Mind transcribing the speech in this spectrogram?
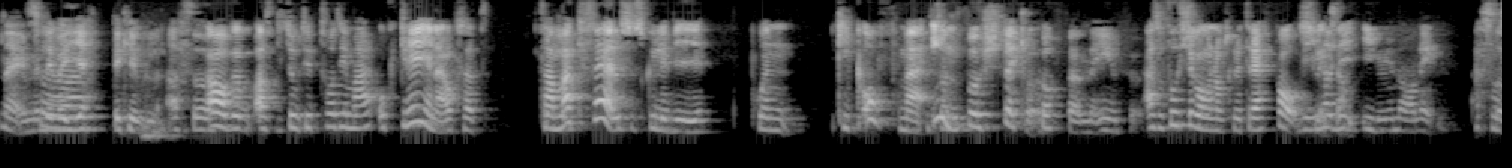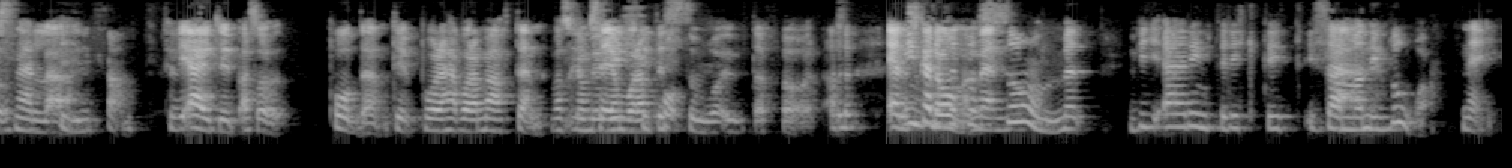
Nej men Så- det var jättekul. Alltså, Ja vi, alltså det tog typ två timmar. Och grejen är också att samma kväll så skulle vi på en kick-off med så info. första kickoffen med info. Alltså första gången de skulle träffa oss Vi liksom. hade ju ingen aning. Alltså snälla. Pinsamt. För vi är ju typ alltså podden, typ på det här våra möten. Vad ska de säga om vi våra sitter podd? så utanför. Alltså, Älskar inte dem men sån, men vi är inte riktigt i Där. samma nivå. Nej.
